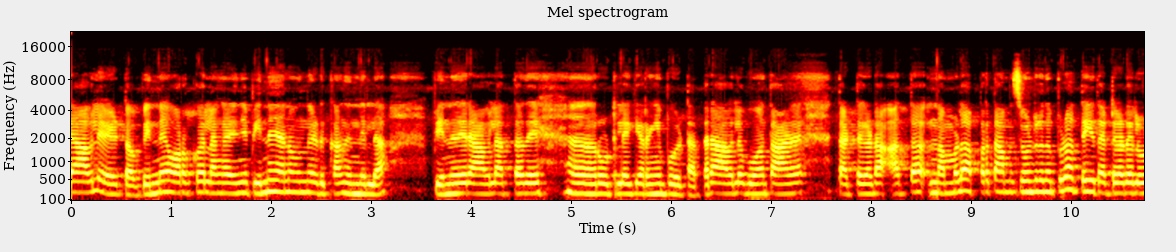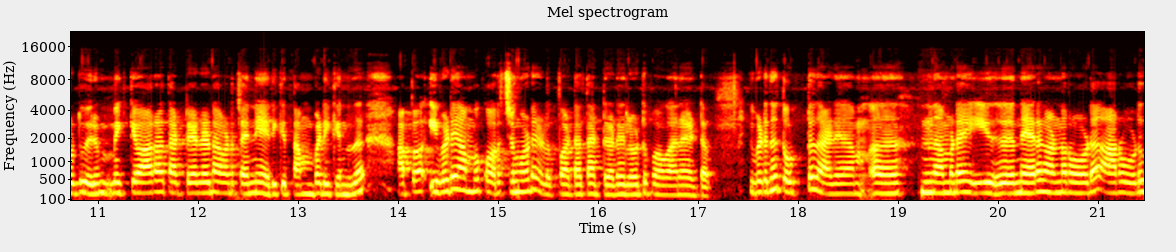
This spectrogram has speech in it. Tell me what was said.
രാവിലെ കേട്ടോ. പിന്നെ ഉറക്കമെല്ലാം കഴിഞ്ഞ് പിന്നെ ഞാനൊന്നും എടുക്കാൻ നിന്നില്ല. പിന്നെ രാവിലെ അത്ത ദേ റൂട്ടിലേക്ക് ഇറങ്ങി പോയിട്ട്. അത്ത രാവിലെ പോകാൻ താഴെ തട്ടുകട അത്ത നമ്മൾ അപ്പുറത്ത് താമസിച്ചുകൊണ്ടിരുന്നപ്പോഴും അത്ത ഈ തട്ടുകടയിലോട്ട് വരും. മിക്കവാറും ആ തട്ടുകടയുടെ അവിടെ തന്നെയായിരിക്കും തമ്പടിക്കുന്നത്. അപ്പോൾ ഇവിടെ ആകുമ്പോൾ കുറച്ചും കൂടെ എളുപ്പമാട്ടോ തട്ടുകടയിലോട്ട് പോകാനായിട്ട്. ഇവിടുന്ന് തൊട്ട് താഴെ നമ്മുടെ ഈ നേരെ കാണുന്ന റോഡ് ആ റോഡ്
